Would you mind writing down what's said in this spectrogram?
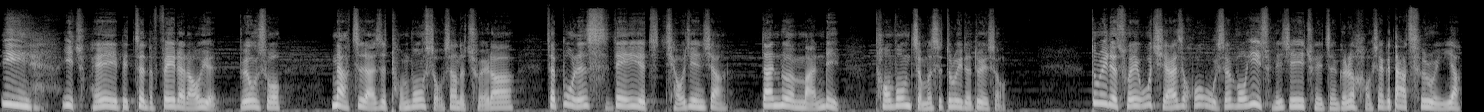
一一锤被震得飞了老远，不用说，那自然是童风手上的锤啦。在不能死内力的条件下，单论蛮力，童风怎么是杜丽的对手？杜丽的锤舞起来是虎虎生风，一锤接一锤，整个人好像一个大车轮一样，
